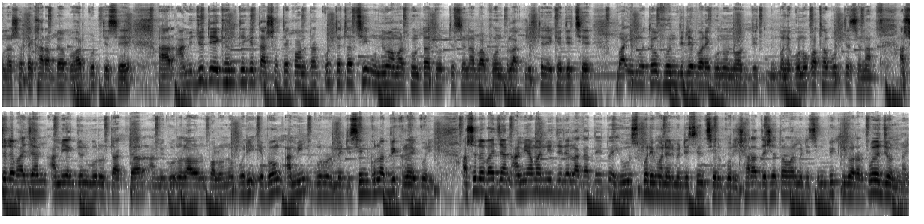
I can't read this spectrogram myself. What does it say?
ওনার সাথে খারাপ ব্যবহার করতেছে। আর আমি যদি এখান থেকে তার সাথে কন্ট্যাক্ট করতে চাচ্ছি, উনিও আমার ফোনটা ধরতেছে না বা ফোন ব্ল্যাক লিস্টে রেখে দিচ্ছে বা ইমোতেও ফোন দিলে পরে কোনো নক মানে কোনো কথা বলতেছে না। আসলে ভাইজান, আমি একজন গরুর ডাক্তার, আমি গরু লালন পালনও করি এবং আমি গরুর মেডিসিনগুলো বিক্রয় করি। আসলে ভাই যান আমি আমার নিজের এলাকাতে তো হিউজ পরিমাণের মেডিসিন সেল করি। সারা দেশে তো আমার মেডিসিন বিক্রি করার প্রয়োজন নাই।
